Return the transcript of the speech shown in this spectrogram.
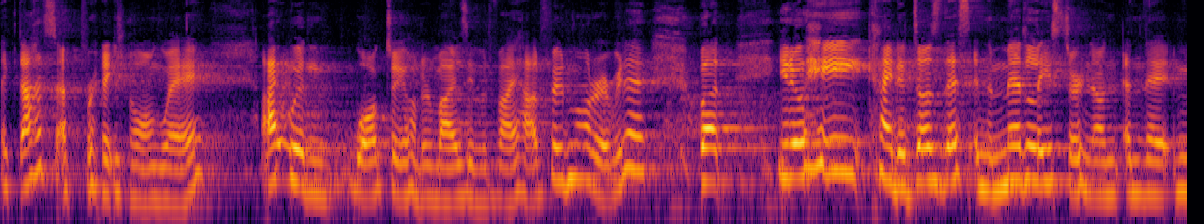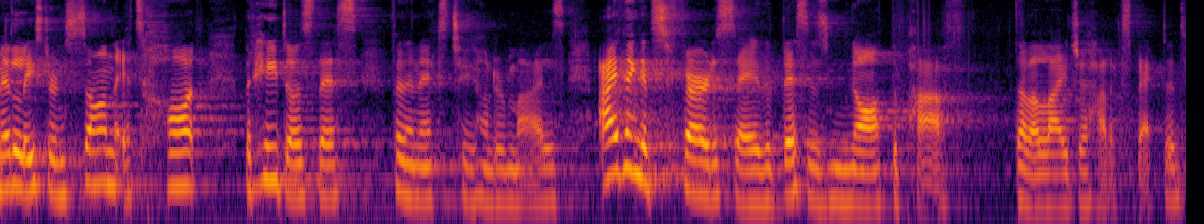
Like, that's a pretty long way. I wouldn't walk 200 miles even if I had food and water every day. But, you know, he kind of does this in the Middle Eastern, in the Middle Eastern sun. It's hot, but he does this for the next 200 miles. I think it's fair to say that this is not the path that Elijah had expected.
